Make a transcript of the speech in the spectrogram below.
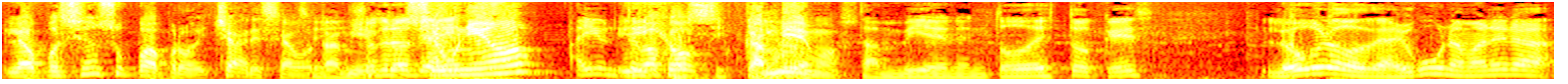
la oposición supo aprovechar ese agotamiento. Se hay- unió Hay un y dijo, cambiemos. también en todo esto que es logró de alguna manera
